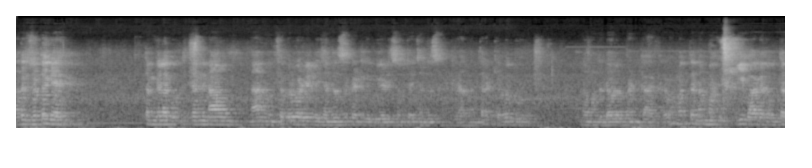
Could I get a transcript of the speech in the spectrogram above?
ಅದರ ಜೊತೆಗೆ ತಮಗೆಲ್ಲ ಗೊತ್ತಿದ್ದಂಗೆ ನಾವು, ನಾನು ಫೆಬ್ರವರಿಯಲ್ಲಿ general secretary B L D ಸಂಸ್ಥೆ ಜನರಲ್ ಸೆಕ್ರೆಟರಿ ಆದ ನಂತರ ಕೆಲವೊಂದು ಒಂದು ಡೆವಲಪ್ಮೆಂಟ್ ಕಾರ್ಯಕ್ರಮ ಮತ್ತು ನಮ್ಮ ಈ ಭಾಗದ ಉತ್ತರ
